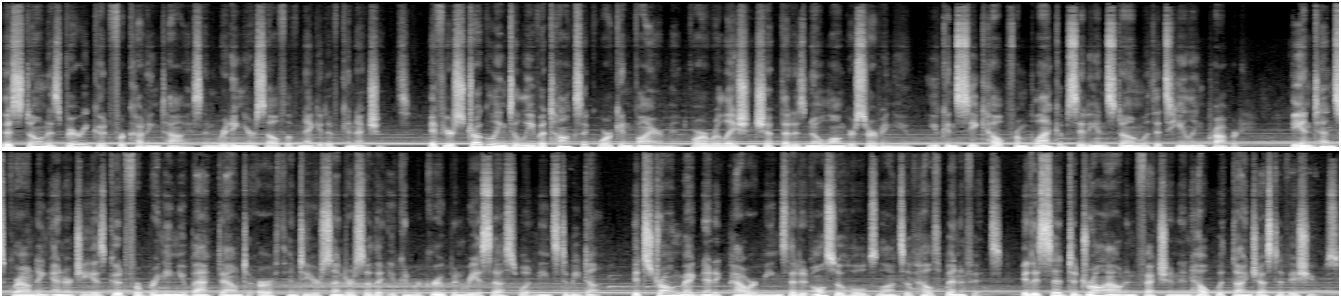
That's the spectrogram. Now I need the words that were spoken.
This stone is very good for cutting ties and ridding yourself of negative connections. If you're struggling to leave a toxic work environment or a relationship that is no longer serving you, you can seek help from Black Obsidian Stone with its healing property. The intense grounding energy is good for bringing you back down to earth into your center so that you can regroup and reassess what needs to be done. Its strong magnetic power means that it also holds lots of health benefits. It is said to draw out infection and help with digestive issues.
